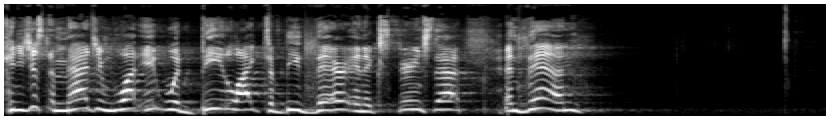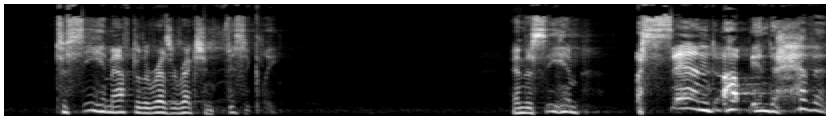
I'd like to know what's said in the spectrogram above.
Can you just imagine what it would be like to be there and experience that? And then to see him after the resurrection physically. And to see him ascend up into heaven.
